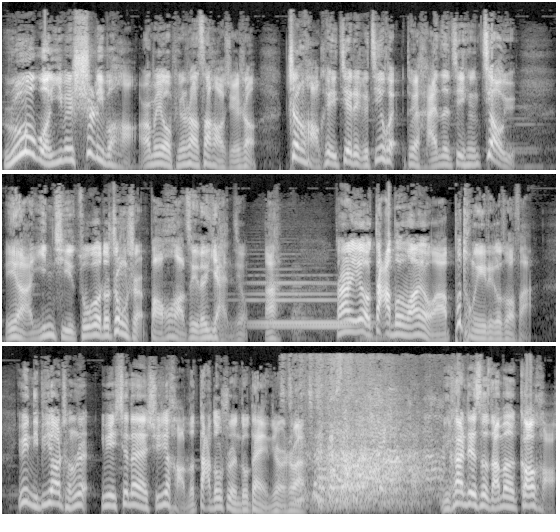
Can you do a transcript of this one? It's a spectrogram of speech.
如果因为视力不好而没有评上三好学生，正好可以借这个机会对孩子进行教育，哎呀，引起足够的重视，保护好自己的眼睛啊！当然，也有大部分网友啊不同意这个做法，因为你必须要承认，因为现在学习好的大多数人都戴眼镜，是吧？你看这次咱们高考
